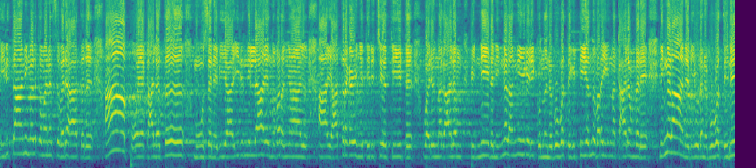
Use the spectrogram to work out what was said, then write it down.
തിരുത്താൻ നിങ്ങൾക്ക് മനസ്സ് വരാത്തത്? ആ പോയ കാലത്ത് മൂസ നബിയായിരുന്നില്ല എന്ന് പറഞ്ഞാൽ ആ യാത്ര കഴിഞ്ഞ് തിരിച്ചു എത്തിയിട്ട് വരുന്ന കാലം പിന്നീട് നിങ്ങൾ അംഗീകരിക്കുന്ന അനുഭവത്ത് കിട്ടി എന്ന് പറയുന്ന കാലം വരെ നിങ്ങൾ ആ നബിയുടെ അനുഭവത്തിന്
